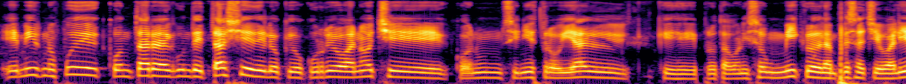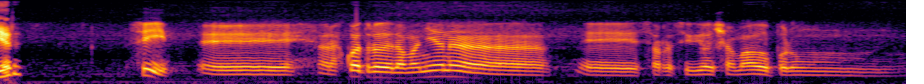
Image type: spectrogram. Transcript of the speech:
Emir, ¿nos puede contar algún detalle de lo que ocurrió anoche con un siniestro vial que protagonizó un micro de la empresa Chevalier? Sí. Eh, a las 4 de la mañana eh, se recibió el llamado por un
